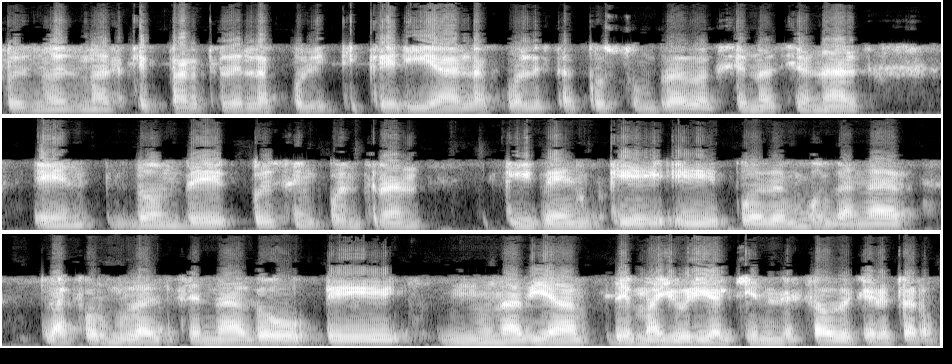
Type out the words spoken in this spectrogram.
pues no es más que parte de la politiquería a la cual está acostumbrado Acción Nacional, en donde pues se encuentran y ven que eh, podemos ganar la fórmula del Senado eh, en una vía de mayoría aquí en el estado de Querétaro.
